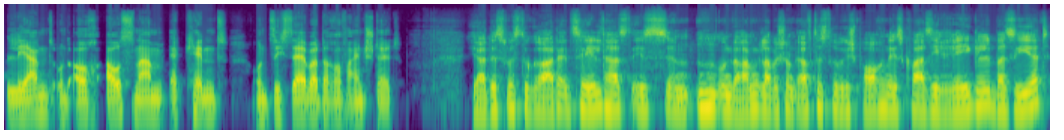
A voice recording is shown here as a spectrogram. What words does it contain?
lernt und auch Ausnahmen erkennt und sich selber darauf einstellt. Ja, das, was du gerade erzählt hast, ist, ähm, und wir haben, glaube ich, schon öfters darüber gesprochen, ist quasi regelbasiert.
